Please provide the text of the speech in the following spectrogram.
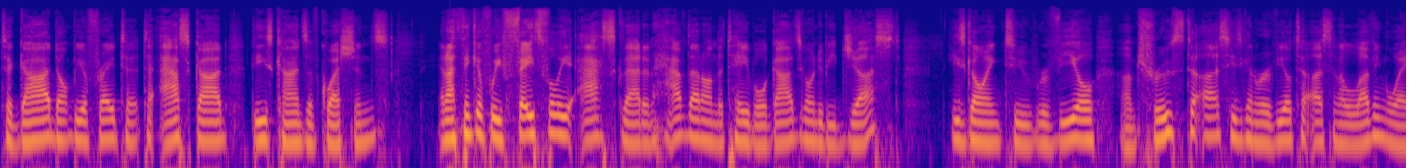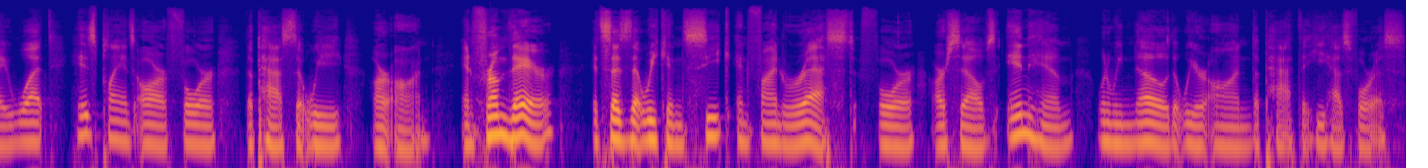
to God. Don't be afraid to, to ask God these kinds of questions. And I think if we faithfully ask that and have that on the table, God's going to be just He's going to reveal um, truth to us. He's going to reveal to us in a loving way what His plans are for the paths that we are on. And from there, it says that we can seek and find rest for ourselves in Him when we know that we are on the path that He has for us.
